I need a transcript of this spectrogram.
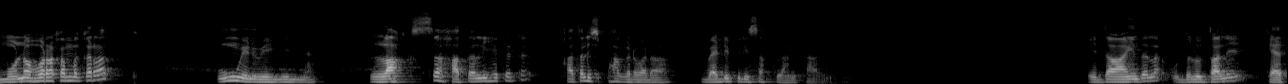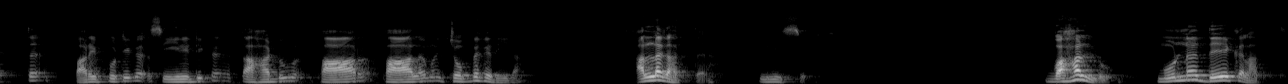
මොන හොරකම කරත් උන් වෙනුවෙන් ඉන්න ලක්ස හතලිහකට හතලිස් පහකට වඩා වැඩි පිරිසක් ලංකාවන්න. එදා ඉඳල උදළු තලේ කැත්ත පරිප්පුටික සීනිටික තහඩුව පාර පාලම චොබ්බ එක දීලා. අල්ල ගත්ත මිනිස්සු. වහල්ලු මොන්න දේ කළත්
